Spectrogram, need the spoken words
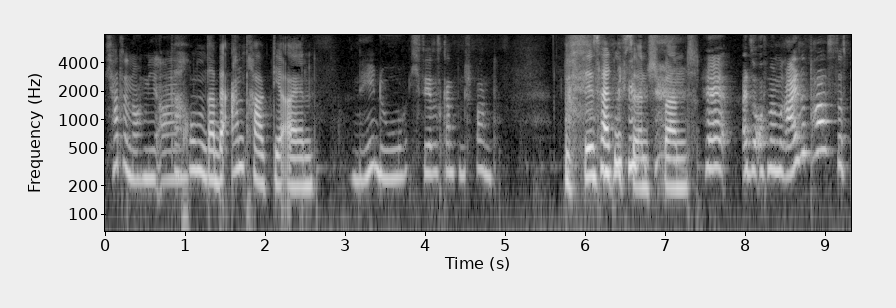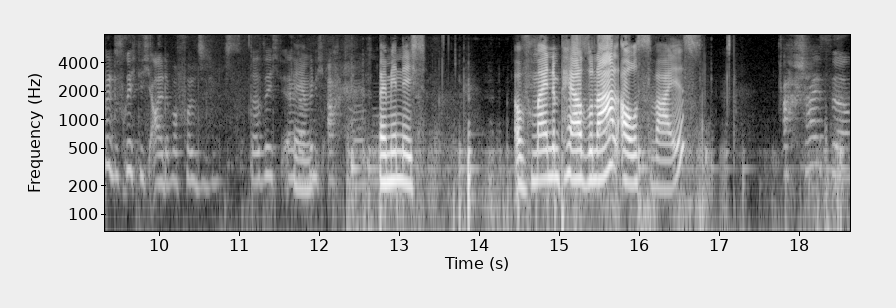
Ich hatte noch nie einen. Warum? Dann beantrag dir einen. Nee, du. Ich sehe das ganz entspannt. Ich sehe es halt nicht so entspannt. Hä? Also auf meinem Reisepass, das Bild ist richtig alt, aber voll süß. Da, sehe ich, äh, da Okay. bin ich acht oder so. Bei mir nicht. Auf meinem Personalausweis. Ach, scheiße.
